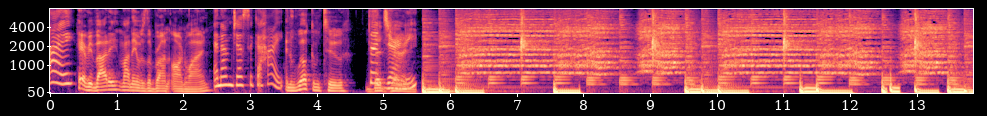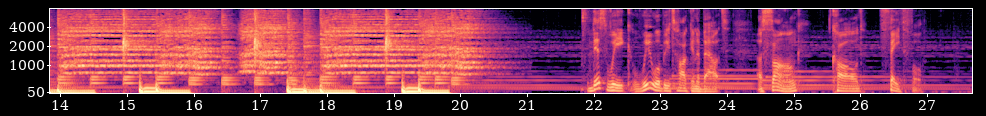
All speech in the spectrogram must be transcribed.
Hi. Hey, everybody. My name is LeBron Arnwine. And I'm Jessica Hitte. And welcome to The, the Journey. Journey. This week, we will be talking about a song called Faithful.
